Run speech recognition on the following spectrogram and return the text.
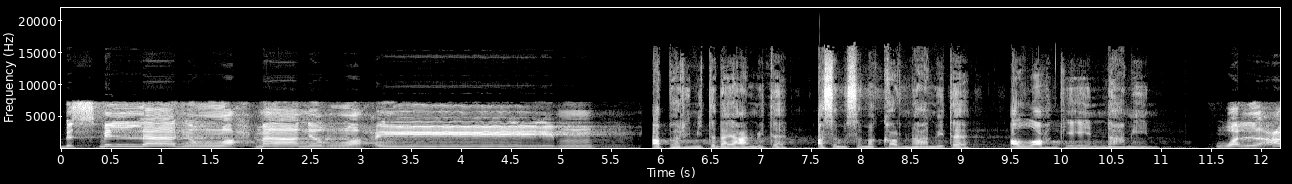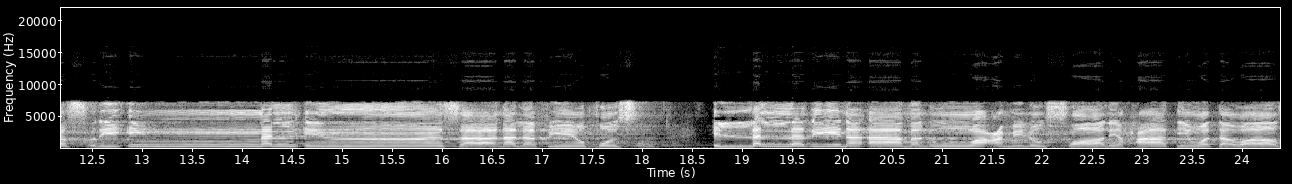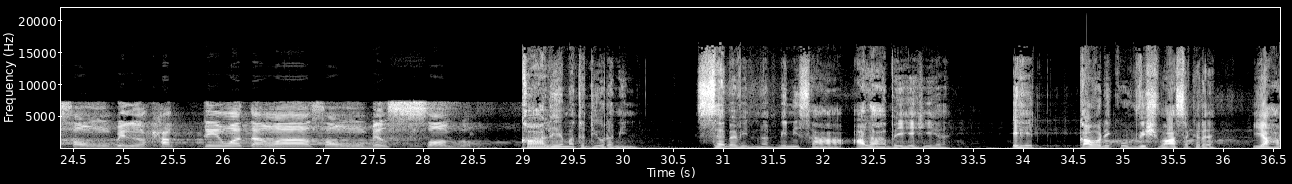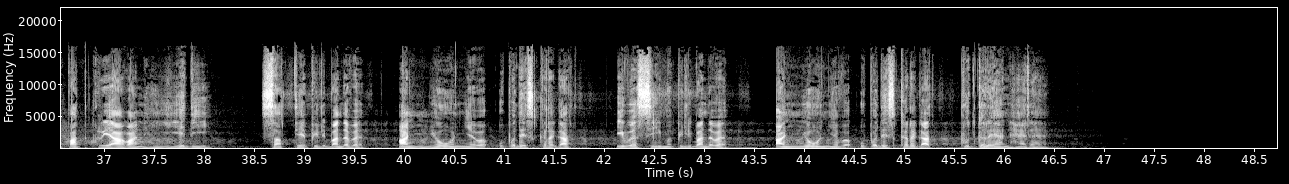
بسم الله الرحمن الرحيم. أبرمت ديان ميت أسم سمكرنان ميت الله جين نامين والعصر إن الإنسان لفي خسر إلا الذين آمنوا وعملوا الصالحات وتواصوا بالحق وتواصوا بالصبر. කාලය මත දිවරමින් සැබවින්ම මිනිසා අලාභයෙහිය. එහෙත් කවරෙකු විශ්වාස කර යහපත් ක්‍රියාවන්හි යෙදී සත්‍යය පිළිබඳව අන්‍යෝන්‍යව උපදෙස් කරගත් ඉවසීම පිළිබඳව අන්‍යෝන්‍යව උපදෙස් කරගත් පුද්ගලයන් හැර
